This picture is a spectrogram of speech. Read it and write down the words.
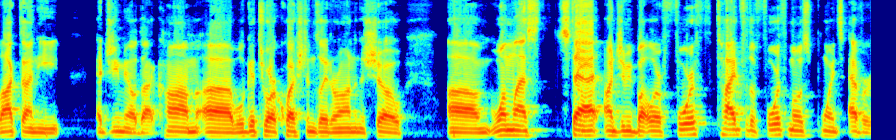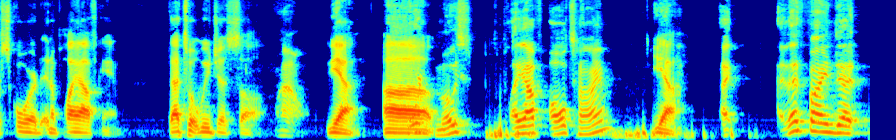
lockedonheat at gmail.com. Uh, we'll get to our questions later on in the show. Um, one last stat on Jimmy Butler fourth, tied for the fourth most points ever scored in a playoff game. That's what we just saw. Wow. Yeah. Uh, most playoff all time? Yeah. I, I find that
